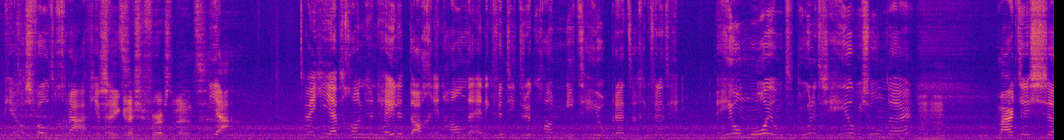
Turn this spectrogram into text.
op je als fotograaf. Je bent- Zeker als je first bent. Ja. Weet je, je hebt gewoon een hele dag in handen en ik vind die druk gewoon niet heel prettig. Ik vind het he- heel mooi om te doen. Het is heel bijzonder. Mhm. Maar het is, eh,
